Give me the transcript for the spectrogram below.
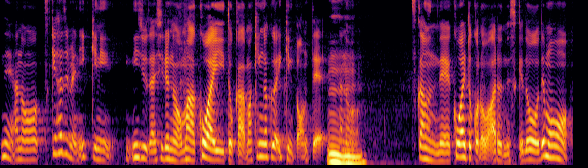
ね、あの、月始めに一気に20台知れるのは、まあ、怖いとか、まあ、金額が一気にポンって、うんうんあの、使うんで、怖いところはあるんですけど、でも、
